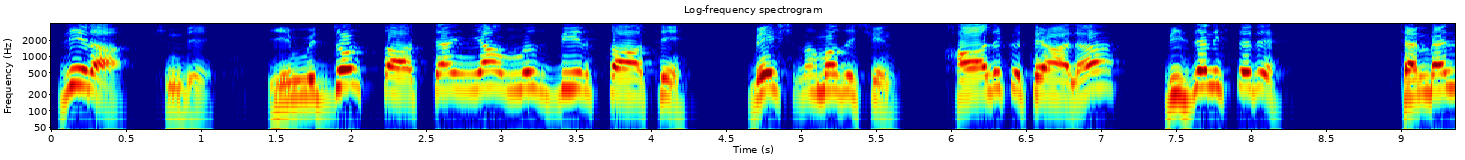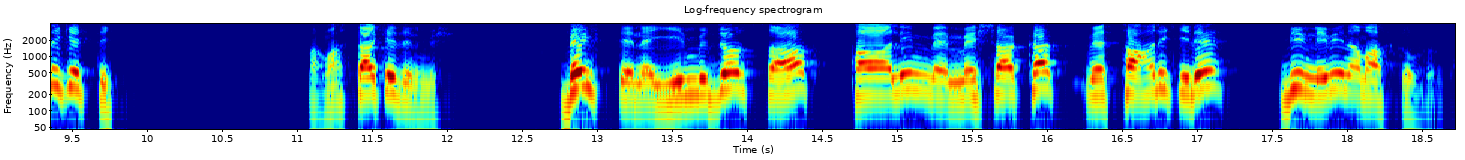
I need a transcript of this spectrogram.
Zira şimdi 24 saatten yalnız bir saati 5 namaz için Halık-ı Teala bizden istedi. Tembellik ettik. Namaz terk edilmiş. 5 sene 24 saat talim ve meşakkat ve tahrik ile bir nevi namaz kıldırdı.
